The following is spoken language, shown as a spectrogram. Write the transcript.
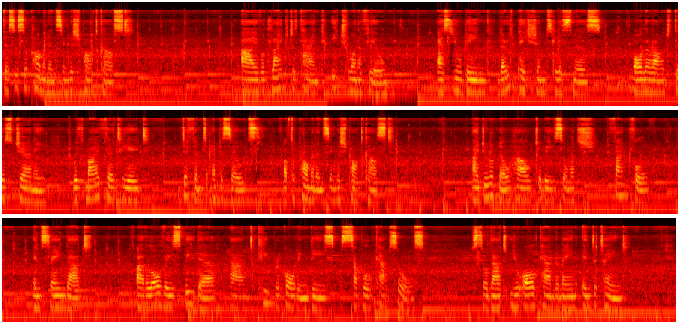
This is a Prominence English podcast. I would like to thank each one of you as you being very patient listeners all around this journey with my 38 different episodes of the Prominence English podcast. I do not know how to be so much thankful in saying that I will always be there and keep recording these supple capsules so that you all can remain entertained.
